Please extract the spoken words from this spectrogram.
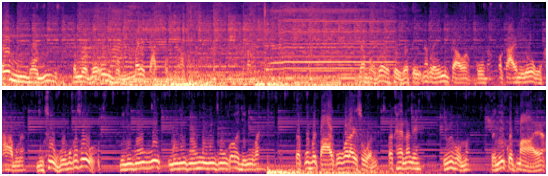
อุ้มผมตำรวจไปอุ้มผมไม่ได้จับผมครับ แล้วผมก็สื่อกตินักเลงนี่เก่าอะกูประกายมึงรู้ว่ากูฆ่ามึงนะมึงสู้กูมึงก็สู้มึงยิงกูมึงยิงกูมึงยิงกูก็ยิงไปแต่กูไม่ตายกูก็ได้สวนก็แค่นั้นเองชีวิตผมอะแต่นี่กฎหมายอะ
